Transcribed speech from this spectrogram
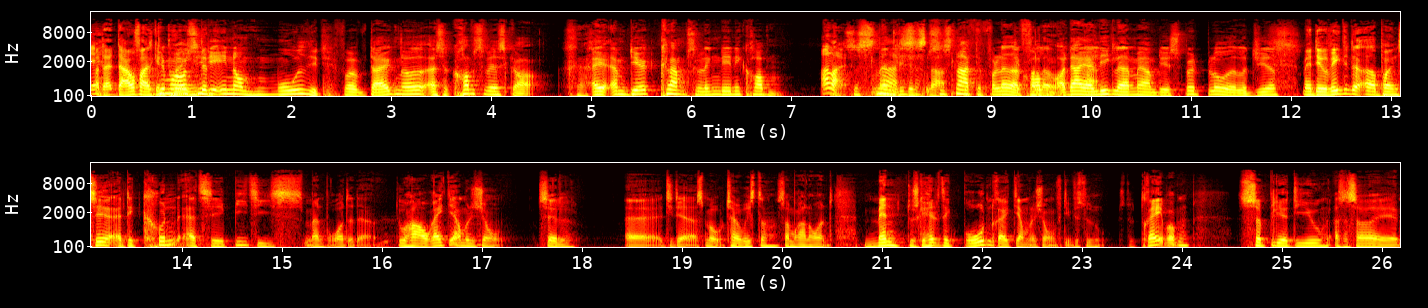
Ja. Og der, der er jo faktisk Det en må jeg også sige, pointe. det er enormt modigt, for der er ikke noget, altså kropsvæsker, er, jamen, det er jo ikke klamt, så længe det er inde i kroppen. Ah, nej, Så snart, det, så snart, så snart det forlader det kroppen, forlader- og der er jeg ligeglad med, om det er spyt, blod eller gears. Men det er jo vigtigt at pointere, at det kun er til BT's, man bruger det der. Du har jo rigtig ammunition til øh, de der små terrorister, som render rundt. Men du skal helst ikke bruge den rigtige ammunition, fordi hvis du, hvis du dræber dem, så bliver de jo, altså så, øh,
